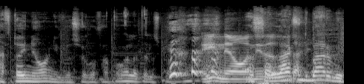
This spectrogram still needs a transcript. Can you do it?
Αυτό είναι όνειδος, εγώ θα πω, αλλά τέλος πάντων. Είναι Α όνειρο. αλλάξω την Barbie.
